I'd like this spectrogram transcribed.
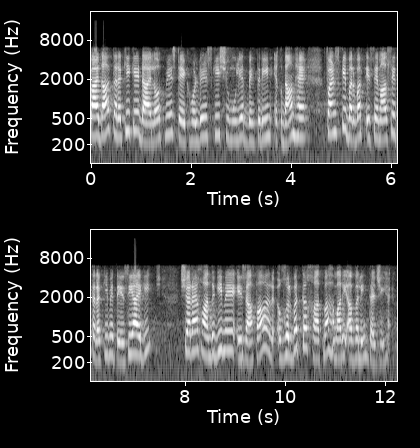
पायदार तरक्की के डायलॉग में स्टेक होल्डर्स की शमूलियत बेहतरीन इकदाम है। फंड्स के बर वक्त इस्तेमाल से तरक्की में तेज़ी आएगी। शरह खानदगी में इजाफा और गुर्बत का खात्मा हमारी अवलिन तरजीह है।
